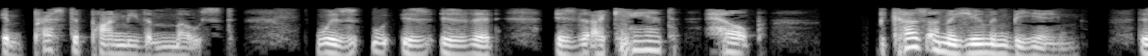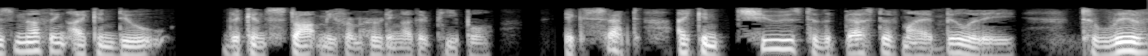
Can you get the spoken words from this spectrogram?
impressed upon me the most was is is that is that I can't help because I'm a human being. There's nothing I can do that can stop me from hurting other people, except I can choose to the best of my ability to live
